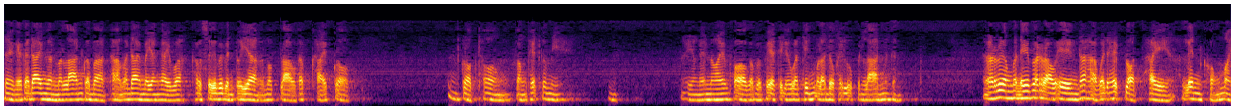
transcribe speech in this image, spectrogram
แต่แกก็ได้เงินมาล้านกว่าบาท ถามว่าได้มายังไงวะ เขาซื้อไปเป็นตัวอย่างหรือมาเปล่าครับ ขายกรอบ กรอบทองฝังเพชรก็มี อย่างน้อยๆพ่อกับประเภทที่เรียกว่าทิ้งมรดกให้ลูกเป็นล้านเหมือนกัน เรื่องวันนี้พระเราเองถ้าหากว่าจะให้ปลอดภัยเล่นของใหม่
